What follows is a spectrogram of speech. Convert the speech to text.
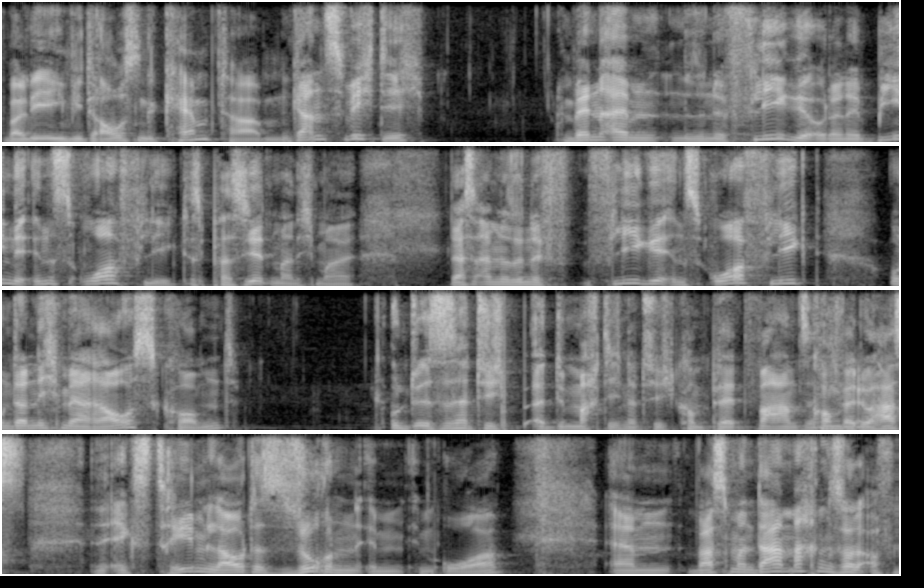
weil die irgendwie draußen gecampt haben. Ganz wichtig, wenn einem so eine Fliege oder eine Biene ins Ohr fliegt, das passiert manchmal, dass einem so eine Fliege ins Ohr fliegt und dann nicht mehr rauskommt. Und es ist natürlich, äh, macht dich natürlich komplett wahnsinnig, Komplett. weil du hast ein extrem lautes Surren im, im Ohr. Ähm, was man da machen soll, auf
